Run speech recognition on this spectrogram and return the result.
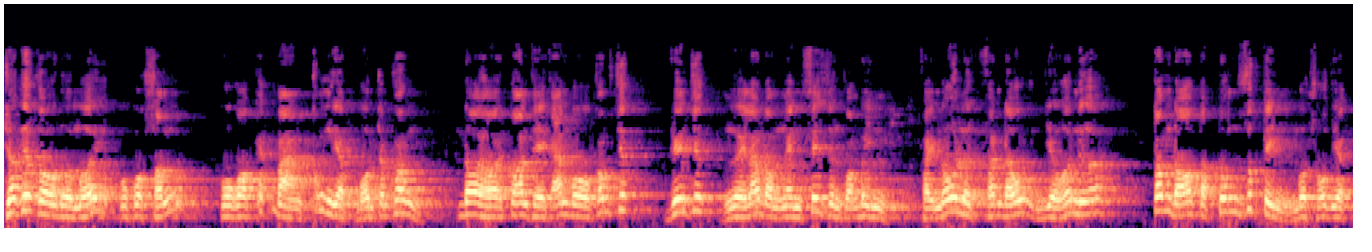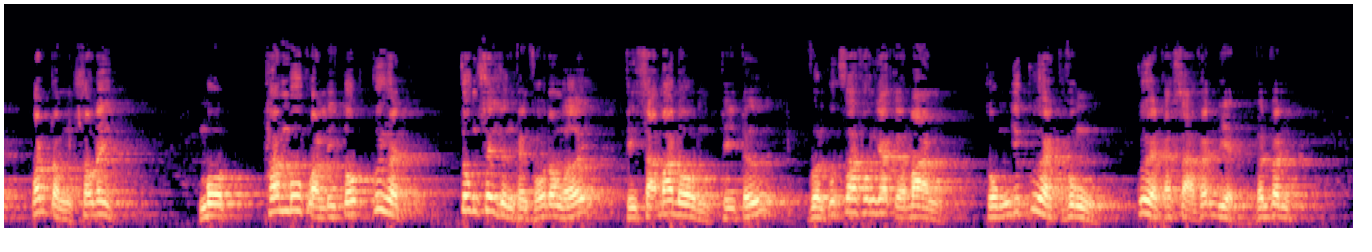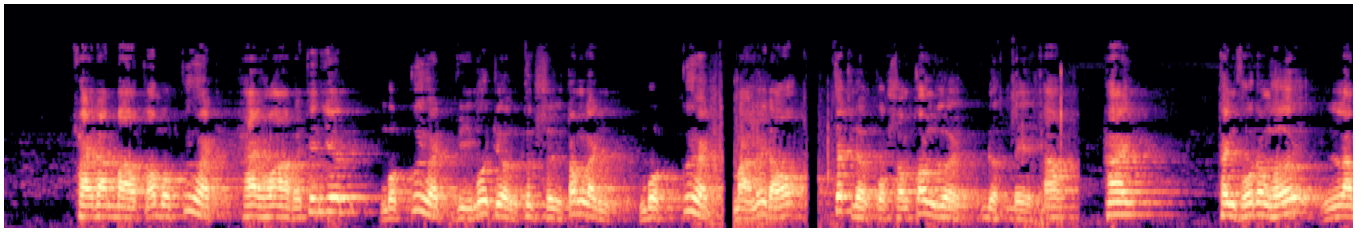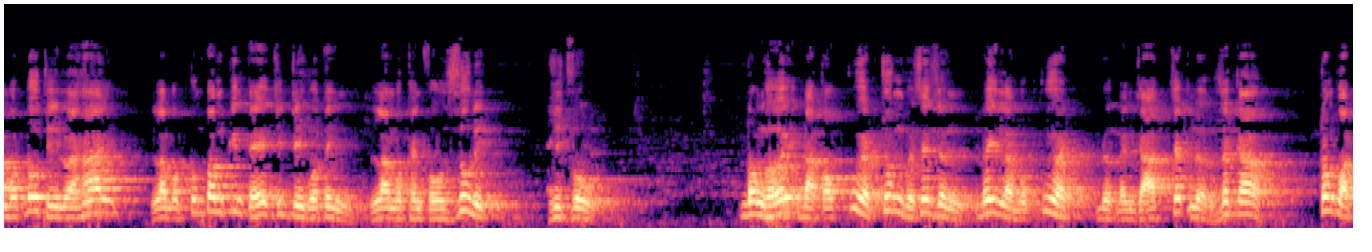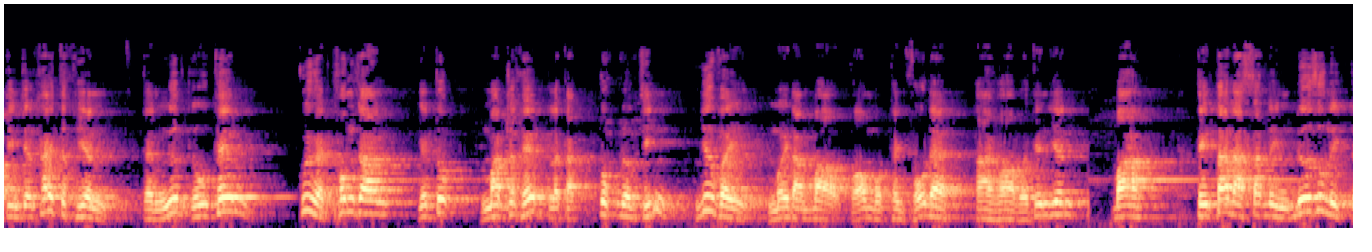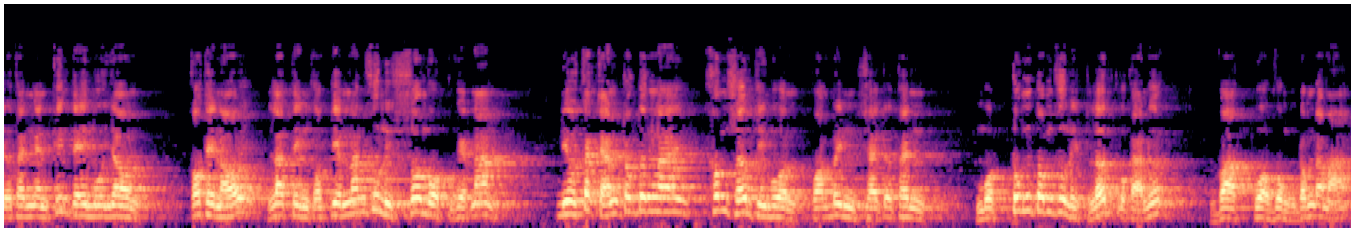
Trước yêu cầu đổi mới của cuộc sống của cuộc cách mạng công nghiệp 4.0, đòi hỏi toàn thể cán bộ công chức, viên chức, người lao động ngành xây dựng Quảng Bình phải nỗ lực phấn đấu nhiều hơn nữa, trong đó tập trung giúp tỉnh một số việc quan trọng sau đây. Một, tham mưu quản lý tốt quy hoạch chung xây dựng thành phố Đồng Hới, thị xã Ba Đồn, thị tứ, vườn quốc gia phong nha kẻ bàng, cũng như quy hoạch vùng, quy hoạch các xã ven biển, vân vân. Phải đảm bảo có một quy hoạch hài hòa với thiên nhiên, một quy hoạch vì môi trường thực sự trong lành, một quy hoạch mà nơi đó chất lượng cuộc sống con người được đề cao. Hai, thành phố Đồng Hới là một đô thị loại hai là một trung tâm kinh tế chính trị của tỉnh, là một thành phố du lịch, dịch vụ. Đồng Hới đã có quy hoạch chung về xây dựng, đây là một quy hoạch được đánh giá chất lượng rất cao. Trong quá trình triển khai thực hiện, cần nghiên cứu thêm quy hoạch không gian, kiến trúc, mà trước hết là các trục đường chính. Như vậy mới đảm bảo có một thành phố đẹp, hài hòa với thiên nhiên. Ba, tỉnh ta đã xác định đưa du lịch trở thành ngành kinh tế mũi nhọn có thể nói là tỉnh có tiềm năng du lịch số một của Việt Nam. Điều chắc chắn trong tương lai không sớm thì muộn Quảng Bình sẽ trở thành một trung tâm du lịch lớn của cả nước và của vùng Đông Nam Á.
